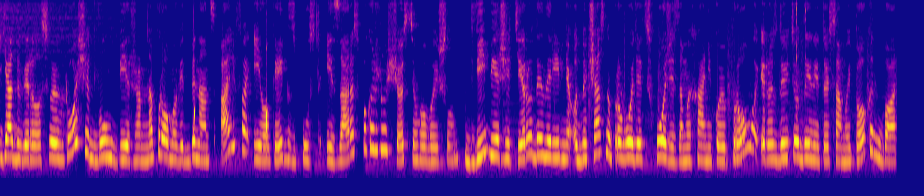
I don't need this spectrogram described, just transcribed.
Я довірила свої гроші двом біржам на промо від Binance Alpha і OKX Boost. І зараз покажу, що з цього вийшло. Дві біржі тір 1 рівня одночасно проводять схожі за механікою промо і роздають один і той самий токен BART.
